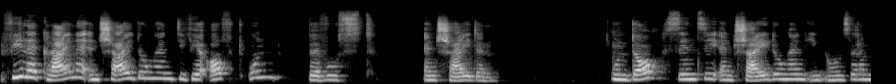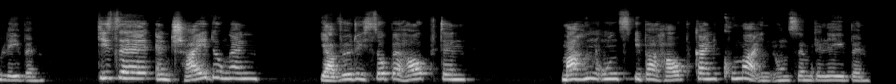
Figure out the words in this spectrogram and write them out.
viele kleine Entscheidungen, die wir oft unbewusst entscheiden. Und doch sind sie Entscheidungen in unserem Leben. Diese Entscheidungen, ja, würde ich so behaupten, machen uns überhaupt kein Kummer in unserem Leben.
